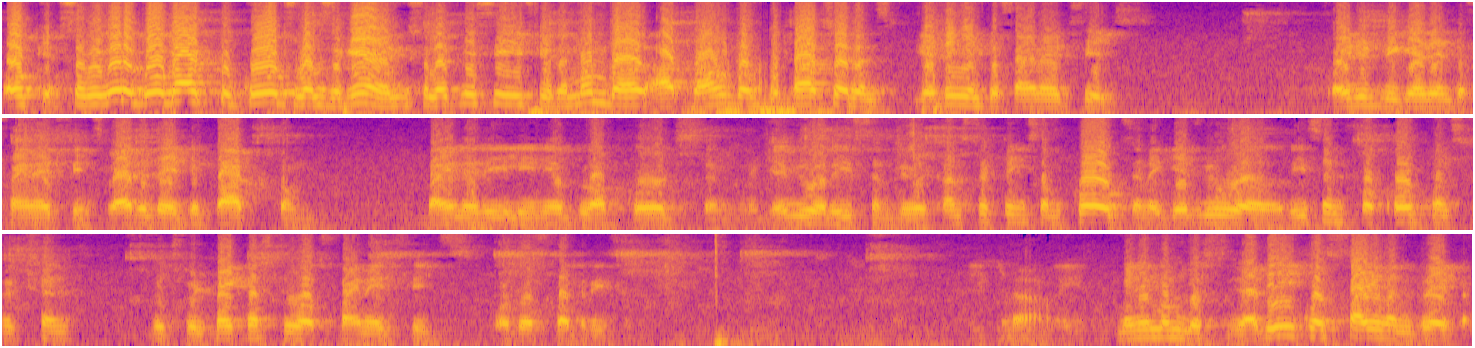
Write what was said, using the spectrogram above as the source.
Okay, so we're going to go back to codes once again. So let me see if you remember our point of departure and getting into finite fields. Why did we get into finite fields? Where did I depart from binary linear block codes? And I gave you a reason. We were constructing some codes, and I gave you a reason for code construction, which will take us towards finite fields. What was that reason? Yeah. Minimum distance. Yeah, d equals 5 and greater,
